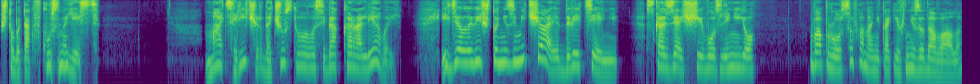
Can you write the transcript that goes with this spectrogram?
чтобы так вкусно есть!» Мать Ричарда чувствовала себя королевой и делала вид, что не замечает две тени, скользящие возле нее. Вопросов она никаких не задавала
